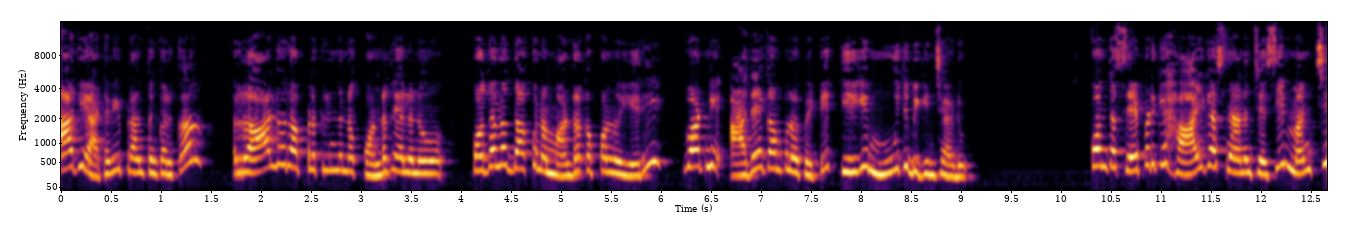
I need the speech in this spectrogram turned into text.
అది అటవీ ప్రాంతం కనుక రాళ్ళు రప్పల క్రిందన్న కొండతేలను పొదలో దాక్కున్న మండ్రకప్పలను ఏరి వాటిని అదే గంపలో పెట్టి తిరిగి మూతి బిగించాడు. కొంతసేపటికి హాయిగా స్నానం చేసి మంచి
